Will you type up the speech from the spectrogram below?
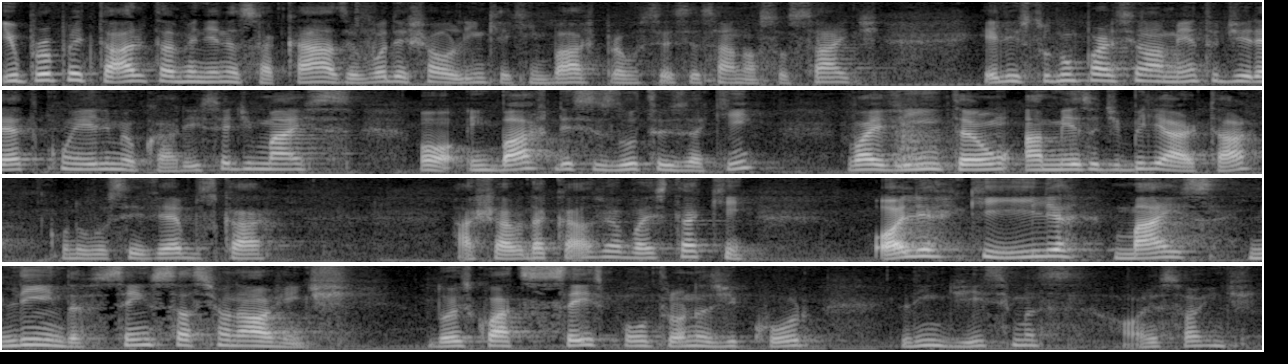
e o proprietário está vendendo essa casa, eu vou deixar o link aqui embaixo para você acessar nosso site. Ele estuda um parcelamento direto com ele, meu cara. Isso é demais. Ó, embaixo desses lustres aqui vai vir então a mesa de bilhar, tá? Quando você vier buscar a chave da casa, já vai estar aqui. Olha que ilha mais linda, sensacional, gente. 2, 4, 6 poltronas de couro, lindíssimas. Olha só, gente.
